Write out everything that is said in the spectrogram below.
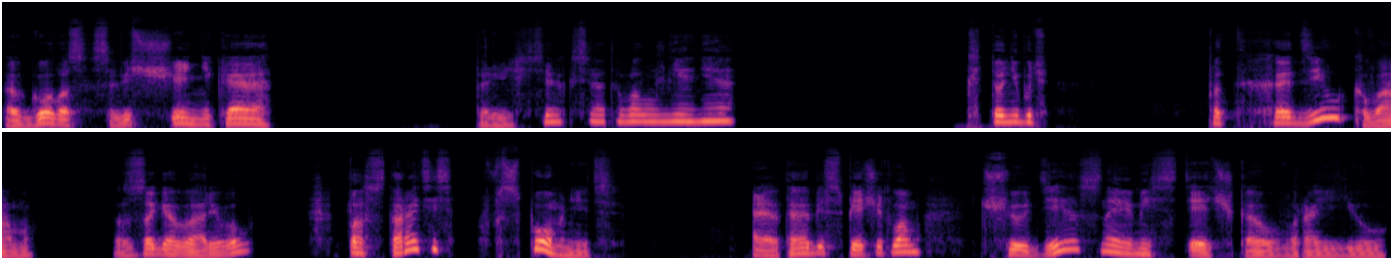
Голос священника пресекся от волнения. Кто-нибудь подходил к вам, заговаривал? Постарайтесь вспомнить. Это обеспечит вам чудесное местечко в раю.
